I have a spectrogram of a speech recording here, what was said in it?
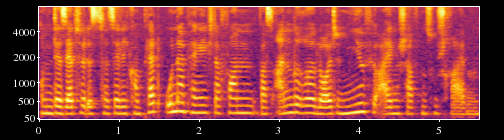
und der Selbstwert ist tatsächlich komplett unabhängig davon, was andere Leute mir für Eigenschaften zuschreiben.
